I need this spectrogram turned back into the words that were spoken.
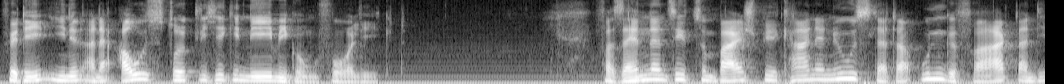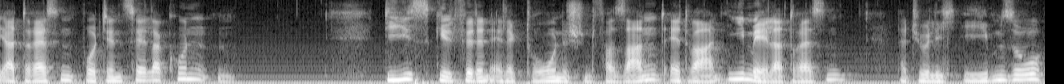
für den Ihnen eine ausdrückliche Genehmigung vorliegt Versenden Sie zum Beispiel keine Newsletter ungefragt an die Adressen potenzieller Kunden. Dies gilt für den elektronischen Versand etwa an E-Mail-Adressen, natürlich ebenso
